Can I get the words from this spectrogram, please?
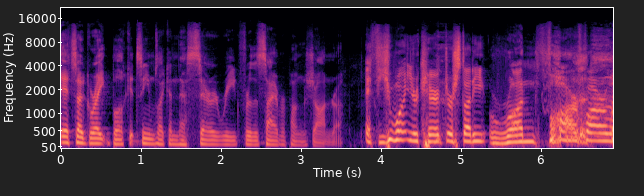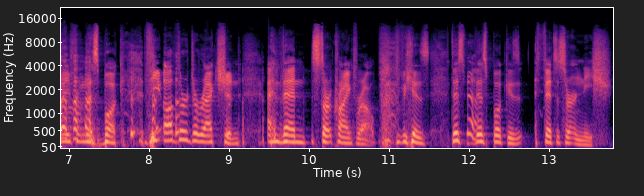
It's a great book. It seems like a necessary read for the cyberpunk genre. if you want your character study, run far, far away from this book, the other direction, and then start crying for help because this this book is fits a certain niche.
